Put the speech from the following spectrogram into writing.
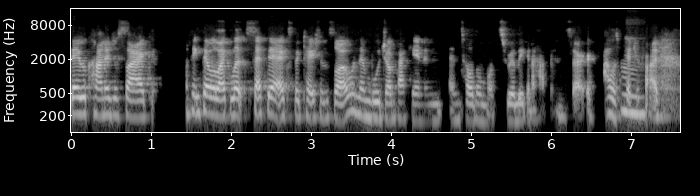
they were kind of just like, I think they were like, let's set their expectations low and then we'll jump back in and, and tell them what's really going to happen. So I was hmm. petrified. Mm.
